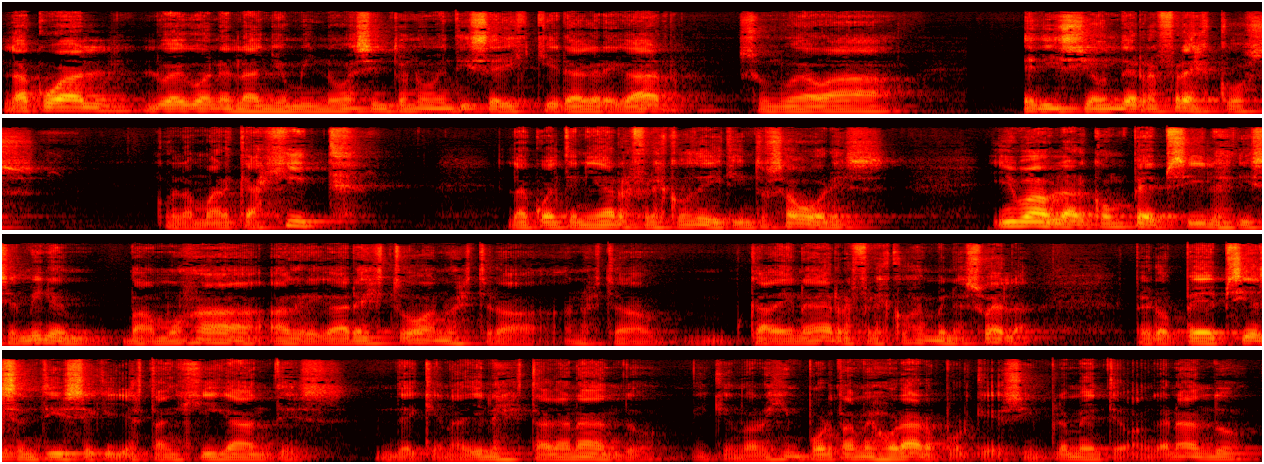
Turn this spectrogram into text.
la cual luego en el año 1996 quiere agregar su nueva edición de refrescos con la marca Hit, la cual tenía refrescos de distintos sabores y va a hablar con Pepsi y les dice, miren, vamos a agregar esto a nuestra, a nuestra cadena de refrescos en Venezuela. Pero Pepsi al sentirse que ya están gigantes, de que nadie les está ganando y que no les importa mejorar porque simplemente van ganando,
